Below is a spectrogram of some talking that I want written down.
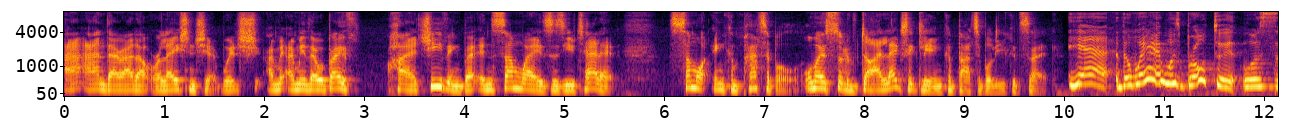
and their adult relationship? Which I mean, I mean, they were both high achieving, but in some ways, as you tell it, somewhat incompatible, almost sort of dialectically incompatible, you could say. Yeah, the way I was brought to it was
